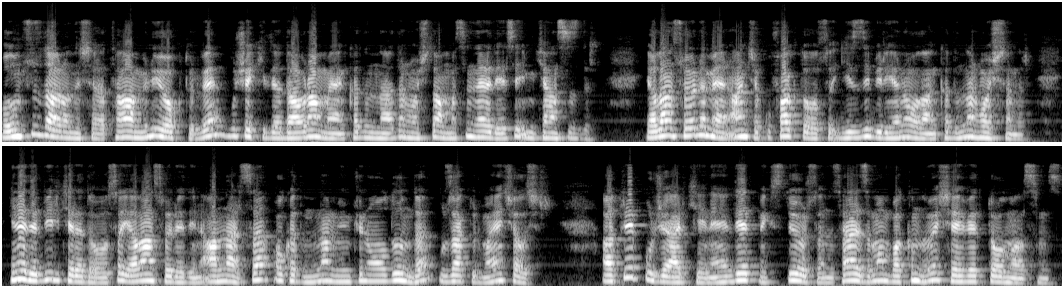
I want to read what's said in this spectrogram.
Olumsuz davranışlara tahammülü yoktur ve bu şekilde davranmayan kadınlardan hoşlanması neredeyse imkansızdır. Yalan söylemeyen ancak ufak da olsa gizli bir yanı olan kadından hoşlanır. Yine de bir kere de olsa yalan söylediğini anlarsa o kadından mümkün olduğunda uzak durmaya çalışır. Akrep burcu erkeğini elde etmek istiyorsanız her zaman bakımlı ve şehvetli olmalısınız.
